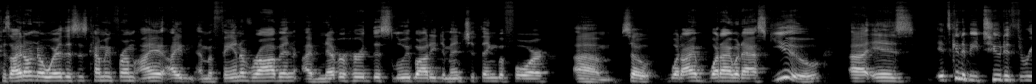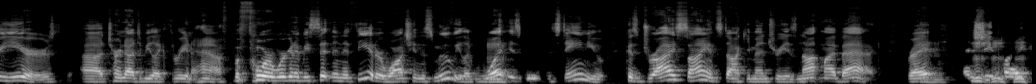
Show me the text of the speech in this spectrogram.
because I don't know where this is coming from. I, I am a fan of Robin. I've never heard this Lewy body dementia thing before. Um, so what I what I would ask you uh, is it's going to be two to three years. Uh, turned out to be like three and a half before we're going to be sitting in a theater watching this movie. Like, what mm. is going to sustain you? Because dry science documentary is not my bag. right? Mm-hmm. And she like,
